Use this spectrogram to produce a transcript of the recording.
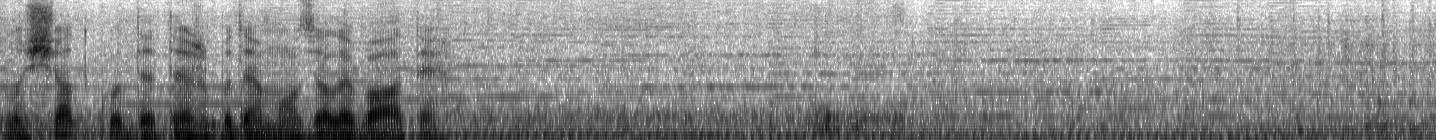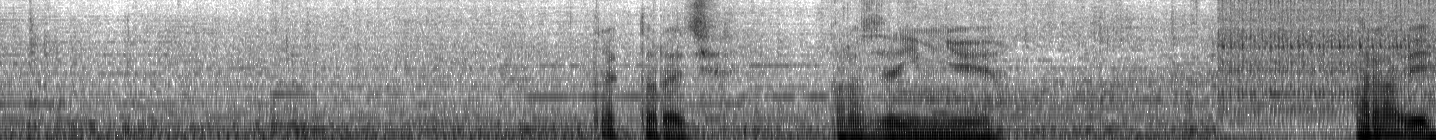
площадку, де теж будемо заливати. Тракторець розрівнює граві.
